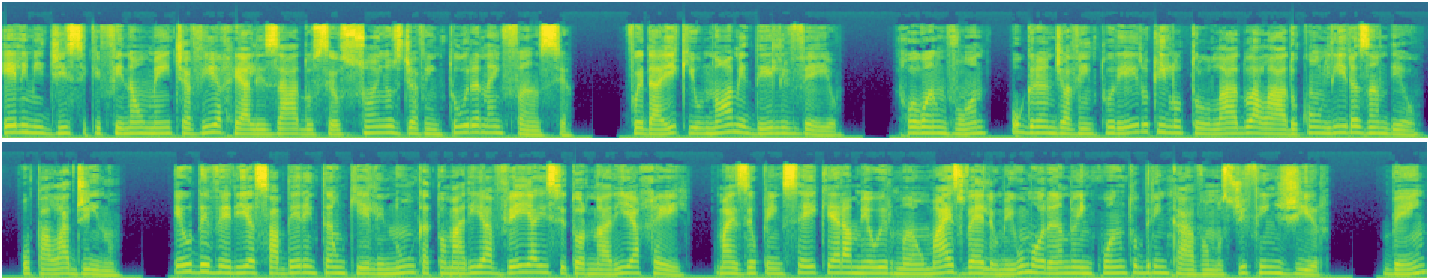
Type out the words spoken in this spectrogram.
Ele me disse que finalmente havia realizado seus sonhos de aventura na infância. Foi daí que o nome dele veio. Roan Von, o grande aventureiro que lutou lado a lado com Lira Zandeu, o paladino. Eu deveria saber então que ele nunca tomaria veia e se tornaria rei mas eu pensei que era meu irmão mais velho me humorando enquanto brincávamos de fingir. Bem,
